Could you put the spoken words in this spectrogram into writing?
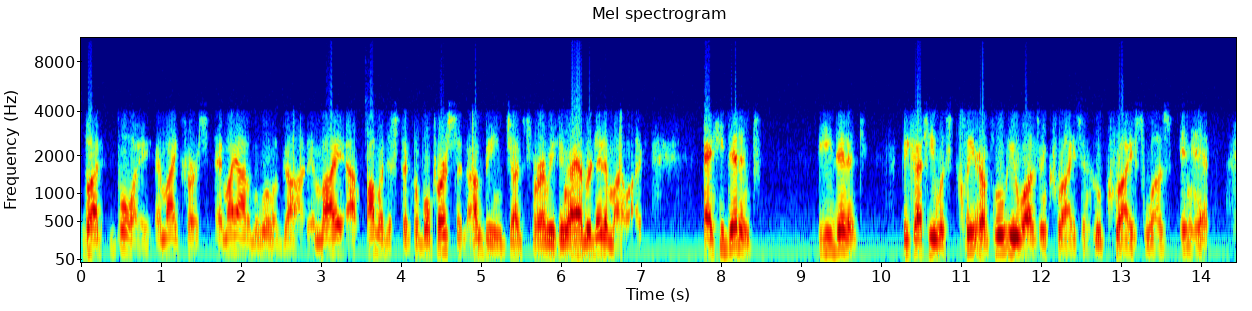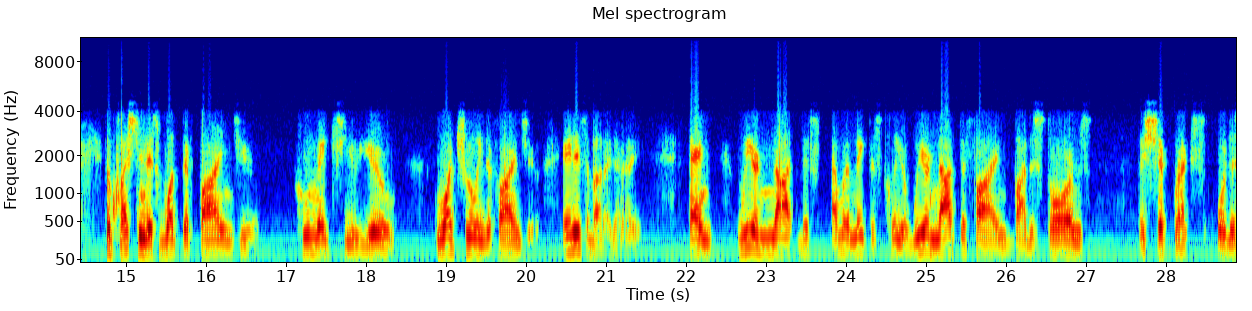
but boy, am I cursed? Am I out of the will of God? Am I? I'm a despicable person. I'm being judged for everything I ever did in my life. And he didn't. He didn't, because he was clear of who he was in Christ and who Christ was in him. The question is, what defines you? Who makes you you? What truly defines you? It is about identity, and we are not. This. I'm going to make this clear. We are not defined by the storms the shipwrecks or the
